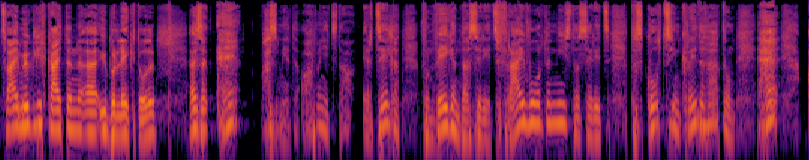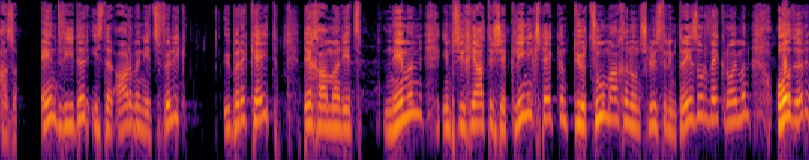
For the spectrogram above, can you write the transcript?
zwei Möglichkeiten äh, überlegt, oder? Er gesagt, hä, was mir der Armin jetzt da erzählt hat, von wegen, dass er jetzt frei worden ist, dass er jetzt, dass Gott ihm geredet hat und, hä? Also, entweder ist der Armin jetzt völlig übergekehrt, der kann man jetzt nehmen, in psychiatrische Klinik stecken, Tür zumachen und Schlüssel im Tresor wegräumen, oder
